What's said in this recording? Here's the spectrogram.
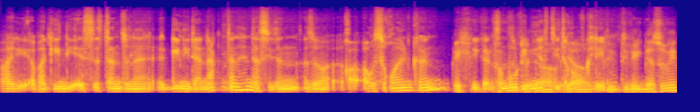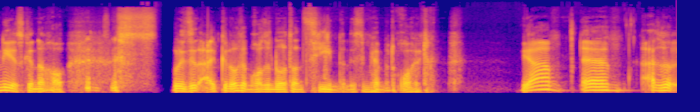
Aber, gehen die, ist es dann so eine, gehen die da nackt dann hin, dass sie dann also ausrollen können? Ich die ganzen vermute, Souvenirs, die ja, draufkleben? Die, wegen der Souvenirs, genau. Und die sind alt genug, dann brauchen sie nur dran ziehen, dann ist nicht mehr mit Rollen. Ja, äh, also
